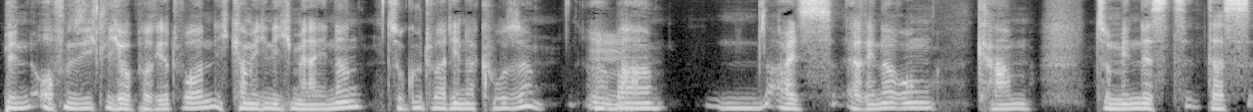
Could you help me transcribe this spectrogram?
Bin offensichtlich operiert worden. Ich kann mich nicht mehr erinnern. So gut war die Narkose. Mhm. Aber mh, als Erinnerung kam zumindest das,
